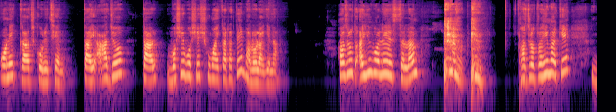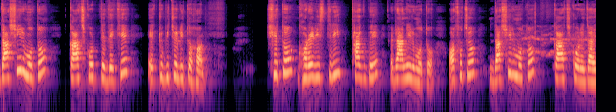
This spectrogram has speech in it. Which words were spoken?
অনেক কাজ করেছেন, তাই আজও তার বসে বসে সময় কাটাতে ভালো লাগে না। হজরত আইয়ুব আলাইসাল্লাম হজরত রহিমাকে দাসীর মতো কাজ করতে দেখে একটু বিচলিত হন। সে তো ঘরের স্ত্রী থাকবে রানীর মতো, অথচ দাসীর মতো কাজ করে যায়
